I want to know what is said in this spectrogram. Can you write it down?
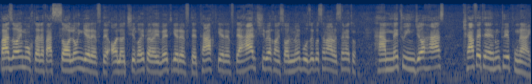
فضاهای مختلف از سالن گرفته آلاچیقای پرایوت گرفته تخت گرفته هر چی بخواین. سالن‌های بزرگ واسه مراسمتون همه تو اینجا هست. کف تهرون توی پونک.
